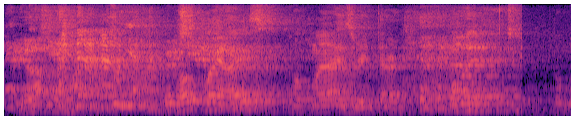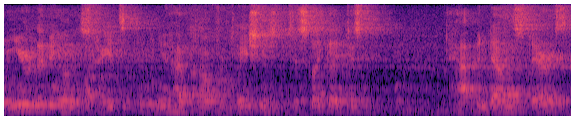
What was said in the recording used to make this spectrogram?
Yeah. Poke my eyes, poke my eyes right there. But, but when you're living on the streets and when you have confrontations, just like I just happened downstairs,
